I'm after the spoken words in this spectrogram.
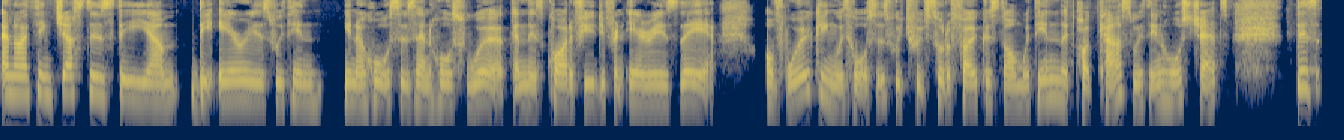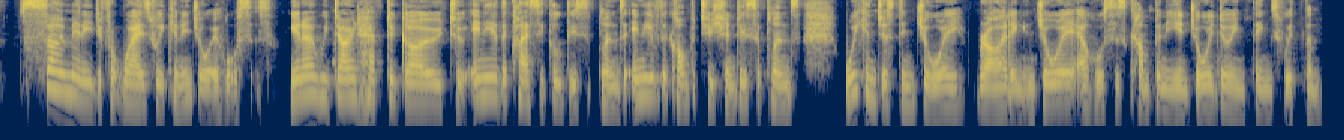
And I think just as the um, the areas within you know horses and horse work, and there's quite a few different areas there of working with horses, which we've sort of focused on within the podcast, within Horse Chats, there's so many different ways we can enjoy horses. You know, we don't have to go to any of the classical disciplines, any of the competition disciplines. We can just enjoy riding, enjoy our horses' company, enjoy doing things with them.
